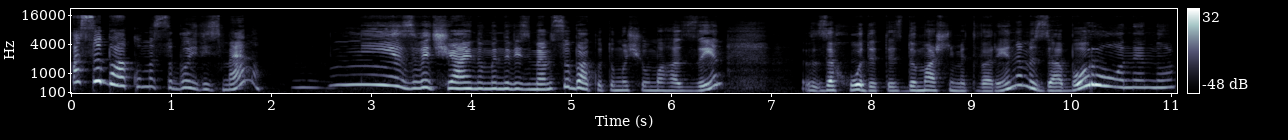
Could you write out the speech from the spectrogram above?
А собаку ми з собою візьмемо? Ні, звичайно, ми не візьмемо собаку, тому що в магазин заходити з домашніми тваринами заборонено.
